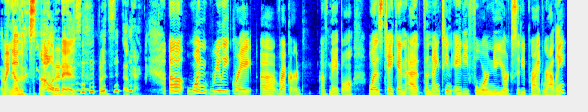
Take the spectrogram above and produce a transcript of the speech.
And I know that's not what it is, but it's okay. Uh, one really great uh, record of Mabel was taken at the 1984 New York City Pride rally,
